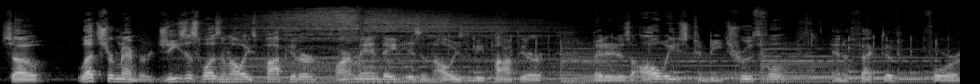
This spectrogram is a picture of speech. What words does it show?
So let's remember Jesus wasn't always popular, our mandate isn't always to be popular but it is always to be truthful and effective for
